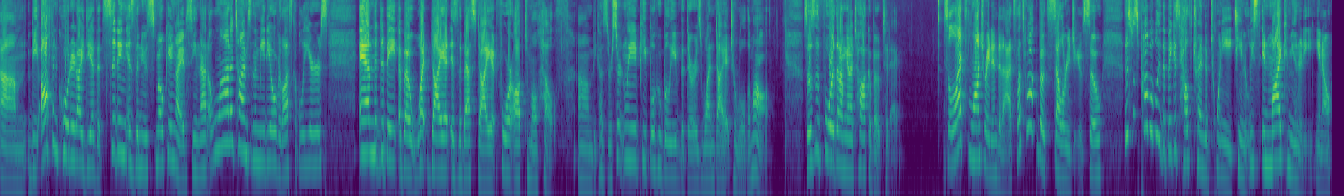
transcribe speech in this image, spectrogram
um, the often quoted idea that sitting is the new smoking. I have seen that a lot of times in the media over the last couple of years, and the debate about what diet is the best diet for optimal health, um, because there's certainly people who believe that there is one diet to rule them all. So, those are the four that I'm going to talk about today. So let's launch right into that. So let's talk about celery juice. So this was probably the biggest health trend of 2018, at least in my community. You know,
